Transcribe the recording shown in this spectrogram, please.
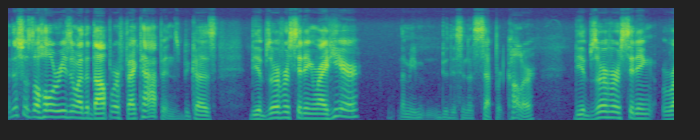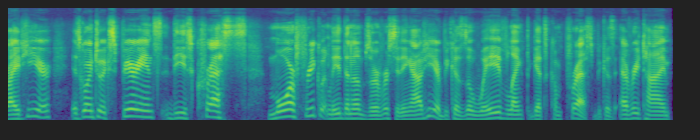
And this was the whole reason why the Doppler effect happens. Because the observer sitting right here, let me do this in a separate color the observer sitting right here is going to experience these crests more frequently than an observer sitting out here because the wavelength gets compressed. Because every time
